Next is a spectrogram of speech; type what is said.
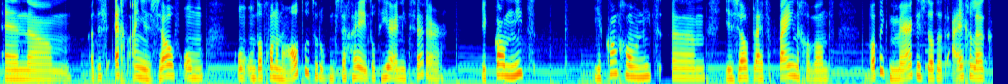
En um, het is echt aan jezelf om, om, om dat gewoon een halt toe te roepen. Om te zeggen, hé, hey, tot hier en niet verder. Je kan niet. Je kan gewoon niet um, jezelf blijven pijnigen. Want wat ik merk is dat het eigenlijk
